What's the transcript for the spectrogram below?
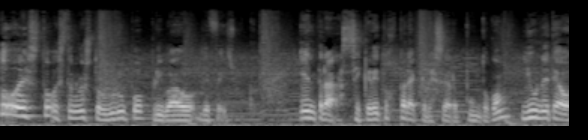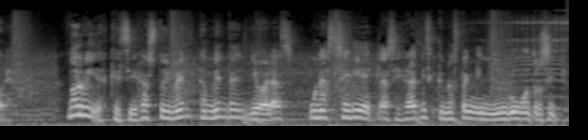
Todo esto está en nuestro grupo privado de Facebook. Entra a secretosparacrecer.com y únete ahora. No olvides que si dejas tu email también te llevarás una serie de clases gratis que no están en ningún otro sitio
